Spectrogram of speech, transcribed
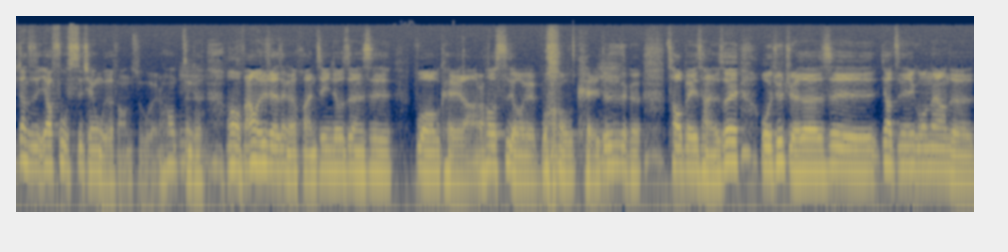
这样子要付四千五的房租哎，然后整个、嗯哦，反正我就觉得整个环境就真的是不 OK 啦，然后室友也不 OK，就是这个超悲惨的，所以我就觉得是要经历过那样的。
